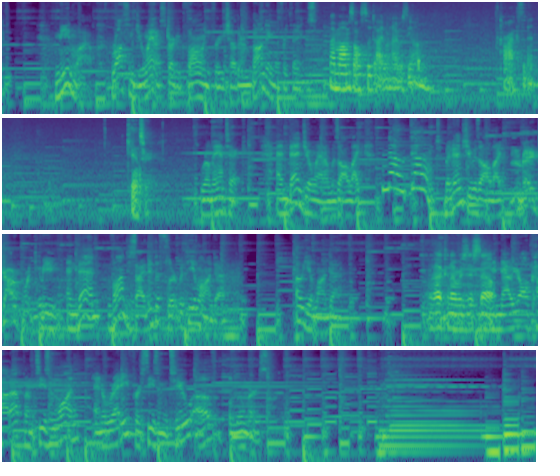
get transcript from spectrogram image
Meanwhile, Ross and Joanna started falling for each other and bonding over things. My mom's also died when I was young. Car accident. Cancer. Romantic. And then Joanna was all like, no, don't. But then she was all like, make out with me. And then Vaughn decided to flirt with Yolanda. Oh, Yolanda. Well, how can I resist that? And now you're all caught up on season one and ready for season two of Bloomers. thank you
